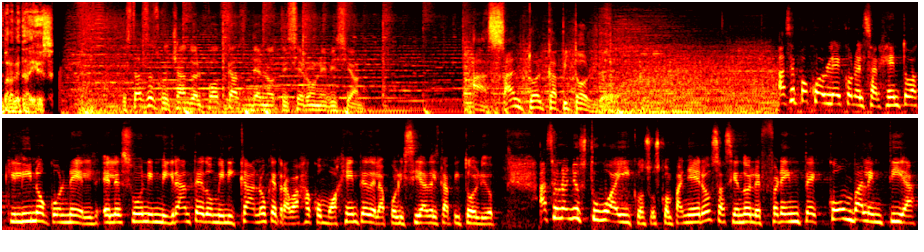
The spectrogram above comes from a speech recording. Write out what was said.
para detalles. Estás escuchando el podcast del Noticiero Univisión. Asalto al Capitolio. Hace poco hablé con el sargento Aquilino Gonel. Él es un inmigrante dominicano que trabaja como agente de la policía del Capitolio. Hace un año estuvo ahí con sus compañeros haciéndole frente con valentía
